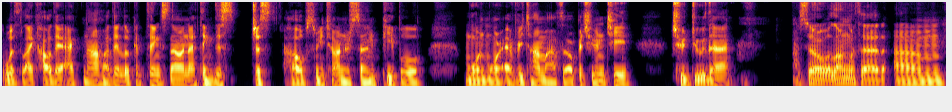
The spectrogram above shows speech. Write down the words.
with like how they act now, how they look at things now. And I think this just helps me to understand people more and more every time I have the opportunity to do that. So along with that, um,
